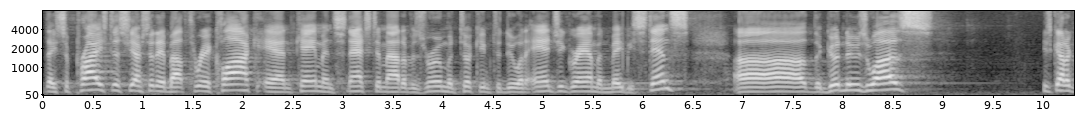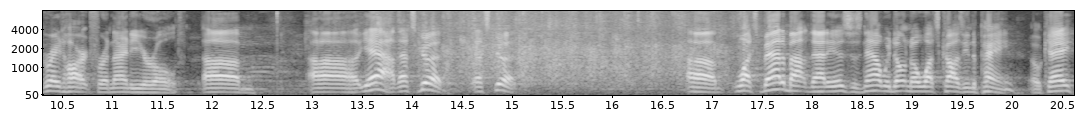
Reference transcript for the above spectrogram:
they surprised us yesterday about 3 o'clock and came and snatched him out of his room and took him to do an angiogram and maybe stents. Uh, the good news was he's got a great heart for a 90 year old. Um, uh, yeah, that's good. That's good. Uh, what's bad about that is, is now we don't know what's causing the pain. Okay,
